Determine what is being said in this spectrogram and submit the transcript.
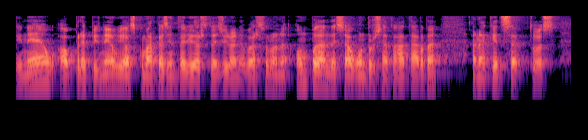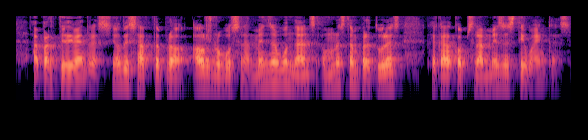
Pirineu, al Prepirineu i les comarques interiors de Girona i Barcelona, on poden deixar algun ruixat a la tarda en aquests sectors. A partir de divendres i el dissabte, però, els núvols seran menys abundants amb unes temperatures que cada cop seran més estiuenques.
